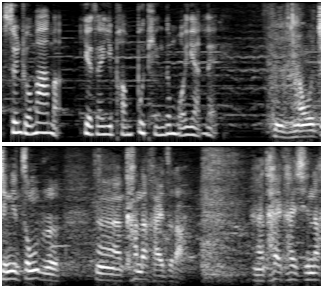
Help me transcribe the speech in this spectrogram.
孙卓妈妈也在一旁不停地抹眼泪。嗯，我今天终于，嗯，看到孩子了，嗯，太开心了。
